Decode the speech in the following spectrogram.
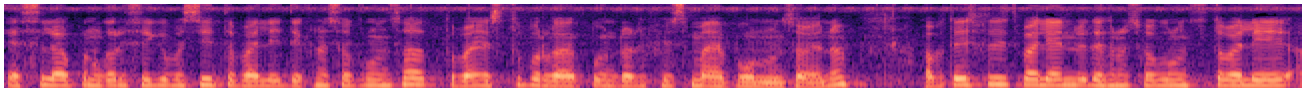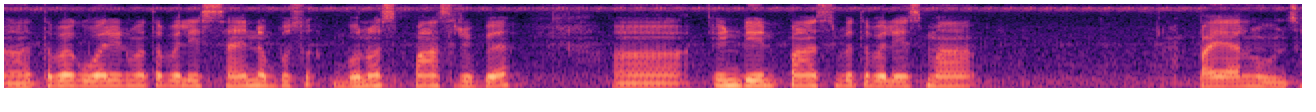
यसलाई ओपन गरिसकेपछि तपाईँले देख्न सक्नुहुन्छ तपाईँ यस्तो प्रकारको इन्टरफेसमा आइपुग्नुहुन्छ होइन? अब त्यसपछि तपाईँले यहाँनिर देख्न सक्नुहुन्छ तपाईँले तपाईँको वालेटमा तपाईँले साइन अप बोनस पाँच रुपियाँ इन्डियन पाँच रुपियाँ तपाईँले यसमा पाइहाल्नुहुन्छ।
